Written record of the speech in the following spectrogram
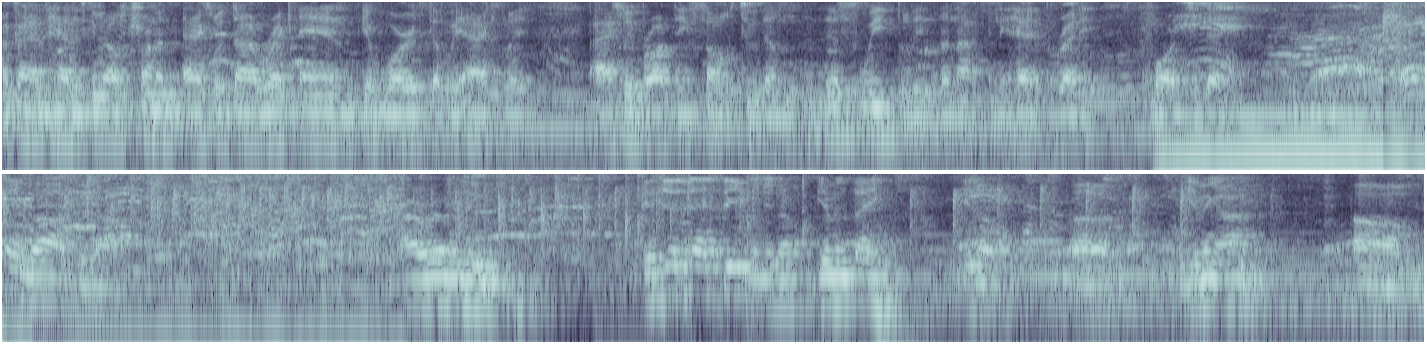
I kind of had this, I was trying to actually direct and give words that we actually, I actually brought these songs to them this week, believe it or not, and they had it ready for today. Thank God for y'all. I really do. It's just that season, you know, giving thanks, you know, uh, giving honor. Um,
